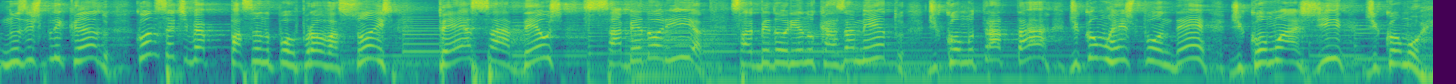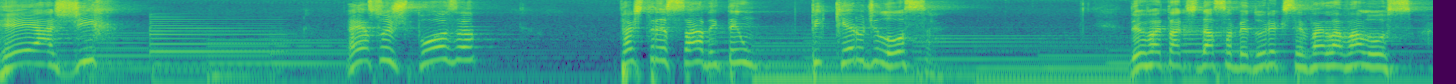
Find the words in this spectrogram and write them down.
nos explicando. Quando você estiver passando por provações, peça a Deus sabedoria. Sabedoria no casamento, de como tratar, de como responder, de como agir, de como reagir. Aí a sua esposa está estressada e tem um piqueiro de louça. Deus vai estar te dar sabedoria que você vai lavar a louça.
